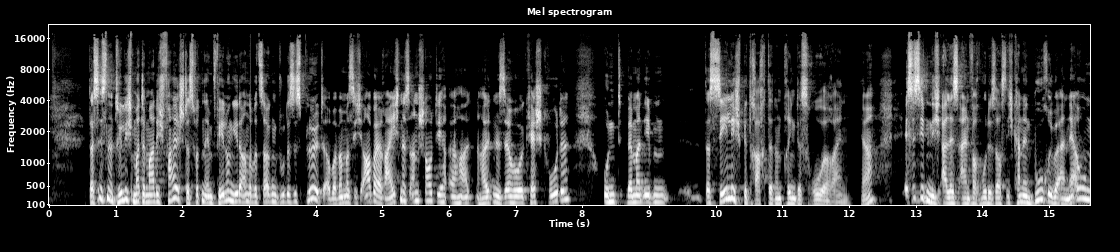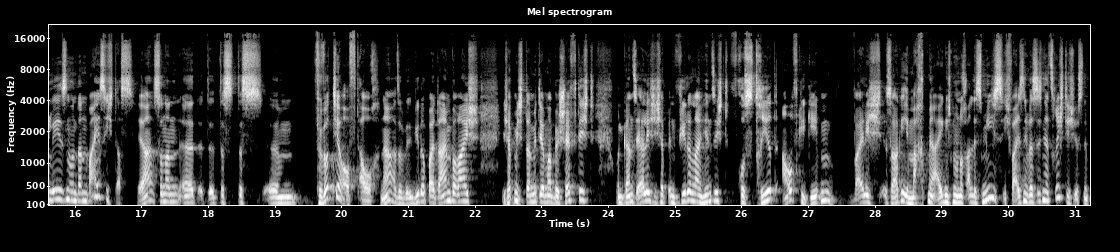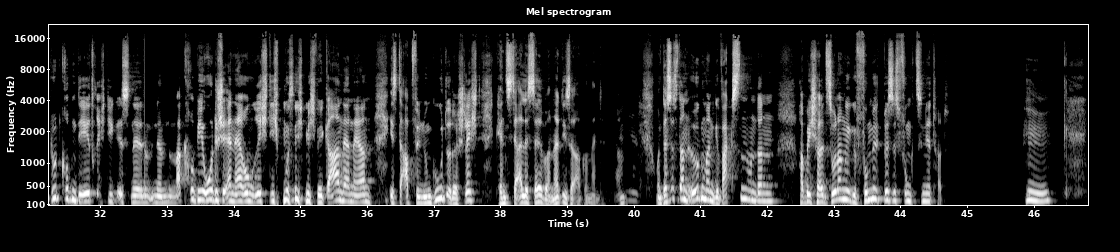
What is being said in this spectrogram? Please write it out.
Das ist natürlich mathematisch falsch. Das wird eine Empfehlung. Jeder andere wird sagen, du, das ist blöd. Aber wenn man sich A bei Reichnis anschaut, die erhalten eine sehr hohe Cashquote. Und wenn man eben das seelisch betrachtet, dann bringt das Ruhe rein. Ja, es ist eben nicht alles einfach, wo du sagst, ich kann ein Buch über Ernährung lesen und dann weiß ich das. Ja, sondern äh, das, das ähm, verwirrt ja oft auch. Ne? Also wieder bei deinem Bereich, ich habe mich damit ja mal beschäftigt und ganz ehrlich, ich habe in vielerlei Hinsicht frustriert aufgegeben, weil ich sage, ihr macht mir eigentlich nur noch alles mies. Ich weiß nicht, was ist denn jetzt richtig? Ist eine Blutgruppendiät richtig? Ist eine, eine makrobiotische Ernährung richtig? Muss ich mich vegan ernähren? Ist der Apfel nun gut oder schlecht? Kennst du alles selber, ne, diese Argumente. Ja? Ja. Und das ist dann irgendwann gewachsen und dann habe ich halt so lange gefummelt, bis es funktioniert hat. Hm.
